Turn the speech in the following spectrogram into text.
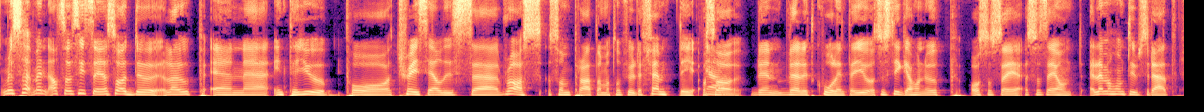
men, så, men alltså Sissan, jag såg att du la upp en eh, intervju på Tracy Ellis eh, Ross som pratar om att hon fyllde 50 och så, det är en väldigt cool intervju och så stiger hon upp och så säger, så säger hon, eller men hon typ sådär att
